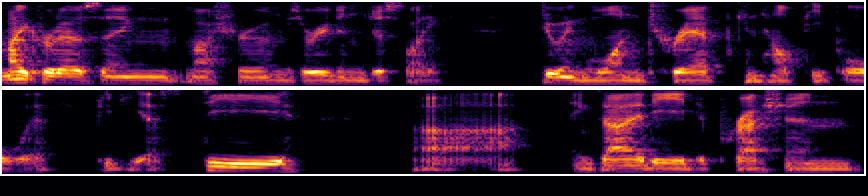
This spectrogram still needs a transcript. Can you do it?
microdosing mushrooms or even just like doing one trip can help people with PTSD, uh, anxiety, depression,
